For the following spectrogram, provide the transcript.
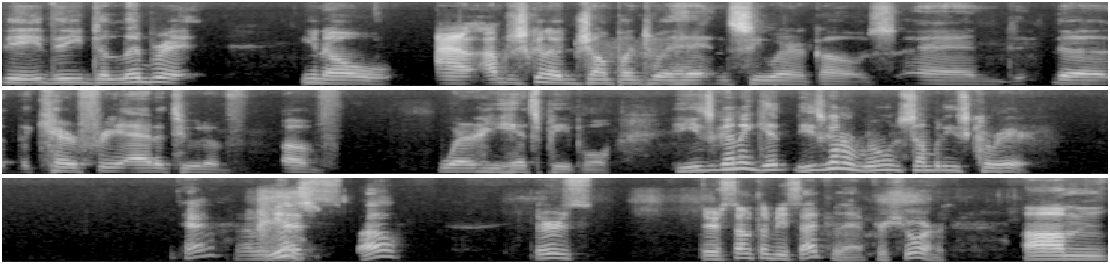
The the deliberate you know, I, am just gonna jump into a hit and see where it goes, and the the carefree attitude of of where he hits people, he's gonna get he's gonna ruin somebody's career. Yeah, I mean, yes. well, there's there's something to be said for that for sure. Um,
